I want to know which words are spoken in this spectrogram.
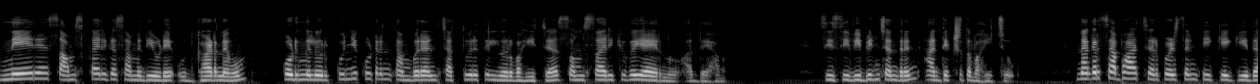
നേര് സാംസ്കാരിക സമിതിയുടെ ഉദ്ഘാടനവും കൊടുങ്ങല്ലൂർ കുഞ്ഞിക്കുട്ടൻ തമ്പുരാൻ ചത്തുരത്തിൽ നിർവഹിച്ച് സംസാരിക്കുകയായിരുന്നു അദ്ദേഹം. സി സി വിപിൻ ചന്ദ്രൻ അധ്യക്ഷത വഹിച്ചു. നഗരസഭാ chairperson T K Geetha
